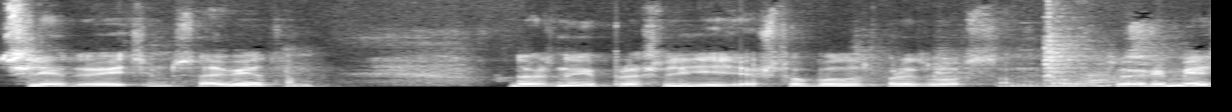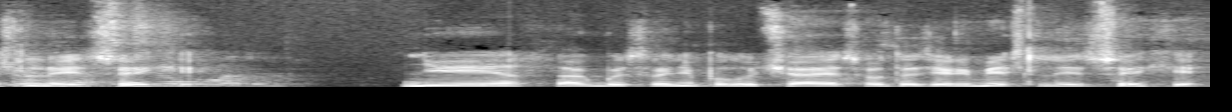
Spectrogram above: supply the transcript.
следуя этим советам, должны проследить, а что было с производством. Вот, ремесленные цехи... Нет, так быстро не получается. Вот эти ремесленные цехи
